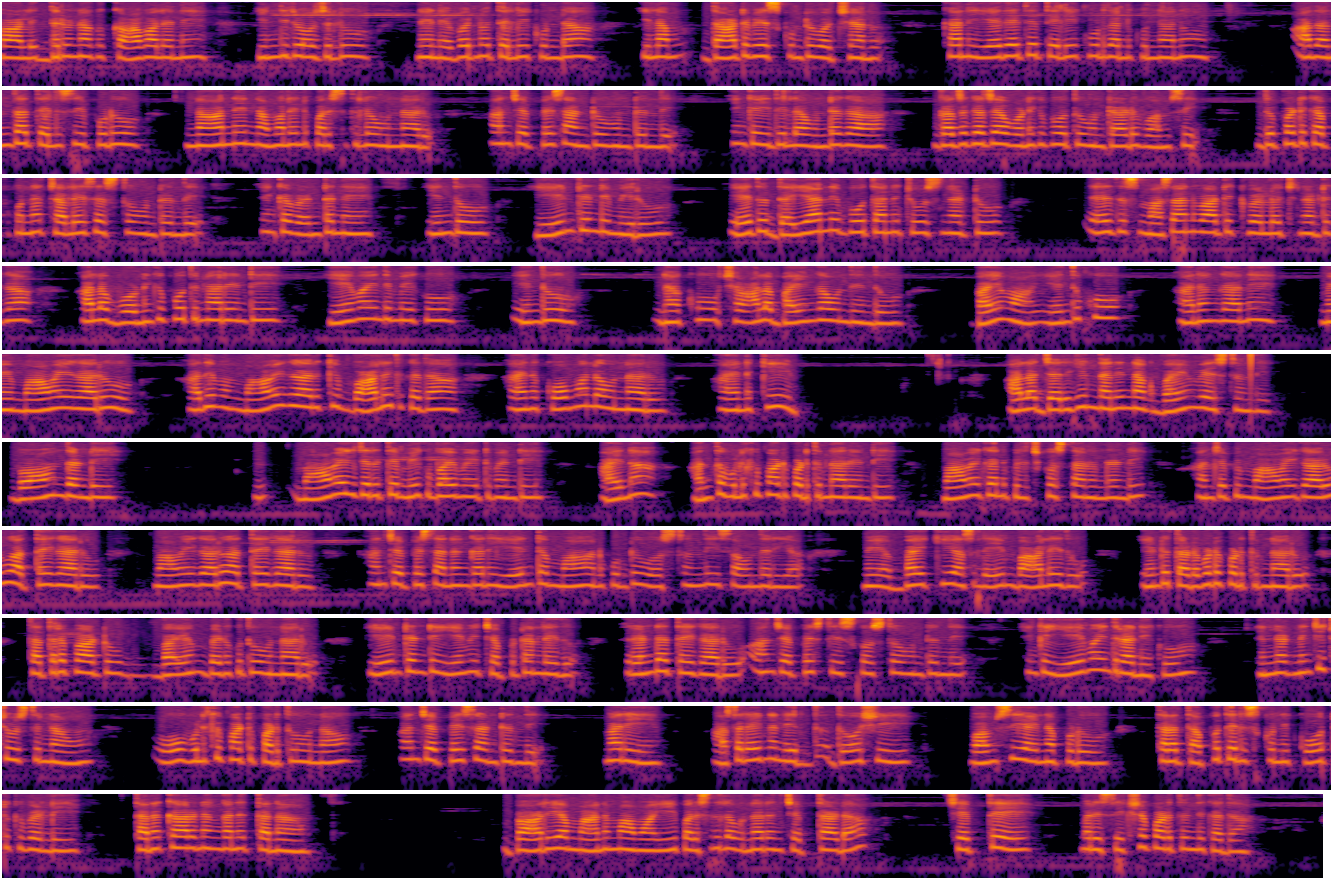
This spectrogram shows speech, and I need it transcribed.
వాళ్ళిద్దరూ నాకు కావాలని ఇన్ని రోజులు నేను ఎవరినో తెలియకుండా ఇలా దాట వేసుకుంటూ వచ్చాను. కానీ ఏదైతే తెలియకూడదు అనుకున్నానో అదంతా తెలిసి ఇప్పుడు నాన్నే నమ్మలేని పరిస్థితిలో ఉన్నారు అని చెప్పేసి అంటూ ఉంటుంది. ఇంకా ఇది ఇలా ఉండగా గజగజ వణికిపోతూ ఉంటాడు వంశీ. దుప్పటి కప్పుకున్న చలేసేస్తూ ఉంటుంది. ఇంకా వెంటనే ఇందు ఏంటండి మీరు? ఏదో దయ్యాన్ని భూతాన్ని చూసినట్టు ఏదో శ్మశాన వాటికి వెళ్ళొచ్చినట్టుగా అలా వణికిపోతున్నారేంటి? ఏమైంది మీకు? ఇందు నాకు చాలా భయంగా ఉంది ఇందు. భయమా? ఎందుకు? అనగానే మీ మామయ్య గారు అదే మా మామయ్య గారికి బాగాలేదు కదా. ఆయన కోమాలో ఉన్నారు. ఆయనకి అలా జరిగిందని నాకు భయం వేస్తుంది. బాగుందండి మామయ్యకి జరిగితే మీకు భయం ఏంటి అయినా అంత ఉలికిపాటు పడుతున్నారేంటి? మామయ్య గారిని పిలుచుకొస్తానుండండి అని చెప్పి మామయ్య గారు అత్తయ్య గారు మామయ్య గారు అత్తయ్య గారు అని చెప్పేసి అనగానే ఏంటమ్మా అనుకుంటూ వస్తుంది సౌందర్య. మీ అబ్బాయికి అసలు ఏం బాగాలేదు ఏంటో తడబడి పడుతున్నారు. తతరపాటు భయం బెణుకుతూ ఉన్నారు. ఏంటంటే ఏమీ చెప్పటం లేదు. రెండత్తయ్య గారు అని చెప్పేసి తీసుకొస్తూ ఉంటుంది. ఇంకా ఏమైందిరా నీకు? నిన్నటి నుంచి చూస్తున్నావు. ఓ ఉలికిపాటు పడుతూ ఉన్నావు అని చెప్పేసి అంటుంది. మరి అసలైన నిర్ద దోషి వంశీ అయినప్పుడు తన తప్పు తెలుసుకుని కోర్టుకు వెళ్ళి తన కారణంగానే తన భార్య మానమామ ఈ పరిస్థితిలో ఉన్నారని చెప్తాడా? చెప్తే మరి శిక్ష పడుతుంది కదా.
